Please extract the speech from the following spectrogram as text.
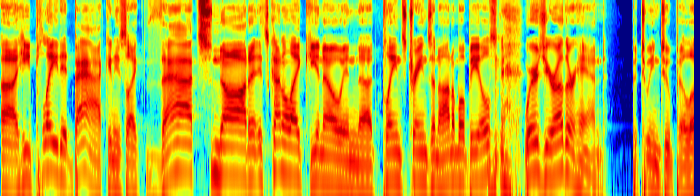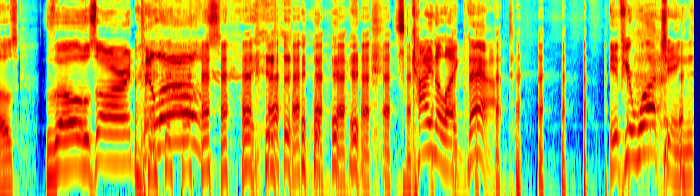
uh, he played it back, and he's like, "That's not." It's kind of like you know in uh, planes, trains, and automobiles. Where's your other hand between two pillows? Those aren't pillows. it's kind of like that. If you're watching,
